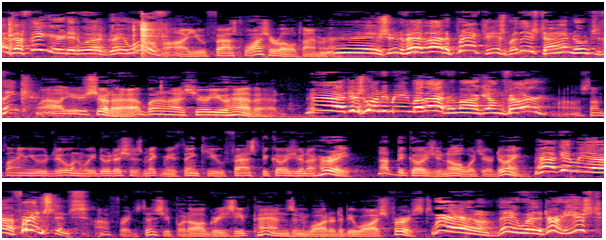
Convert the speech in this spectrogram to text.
As I figured it would, Grey Wolf. Ah, you fast washer, old timer. I eh, should have had a lot of practice by this time, don't you think? Well, you should have, but I'm not sure you have had. Yeah, just what do you mean by that remark, young feller? Well, something you do when we do dishes make me think you fast because you're in a hurry, not because you know what you're doing. Now, give me a for instance. Now, for instance, you put all greasy pans in water to be washed first. Well, they were the dirtiest.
